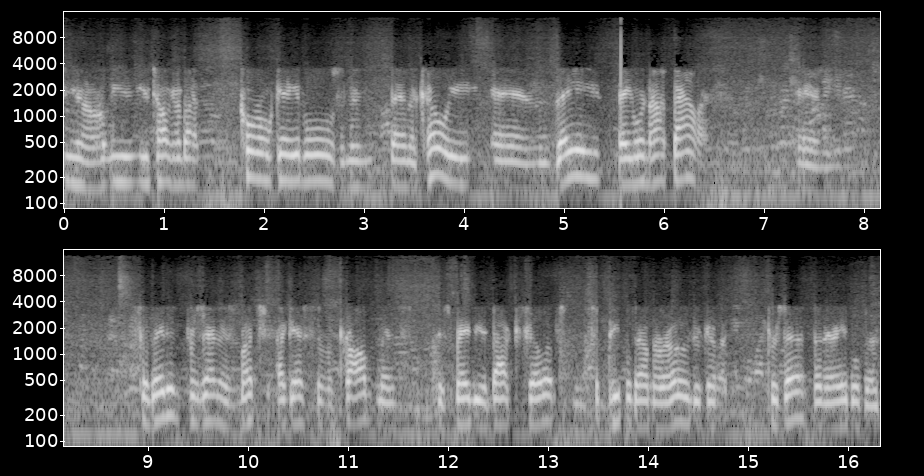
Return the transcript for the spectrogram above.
you know, you, you're talking about Coral Gables and then and Ocoee, and they they were not balanced, and so they didn't present as much, I guess, of a problem as, as maybe a Dr. Phillips and some people down the road are going to present that are able to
